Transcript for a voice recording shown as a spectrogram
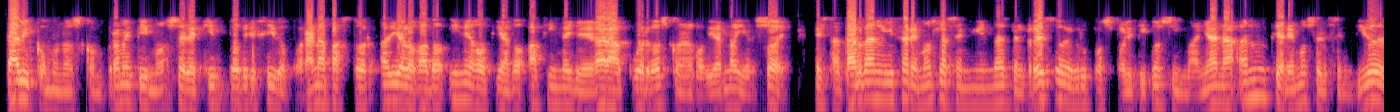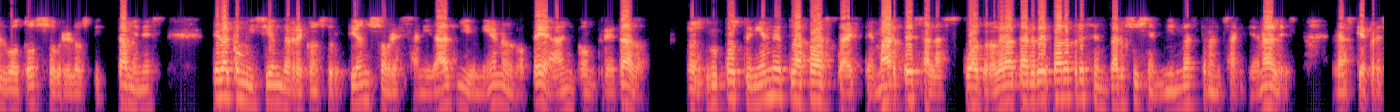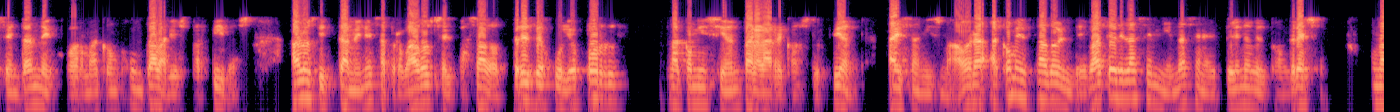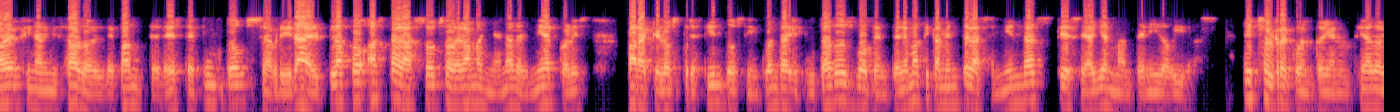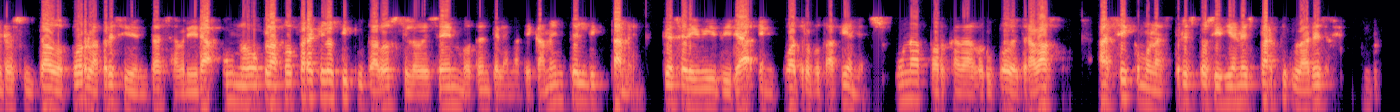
Tal y como nos comprometimos, el equipo dirigido por Ana Pastor ha dialogado y negociado a fin de llegar a acuerdos con el Gobierno y el PSOE. Esta tarde analizaremos las enmiendas del resto de grupos políticos y mañana anunciaremos el sentido del voto sobre los dictámenes de la Comisión de Reconstrucción sobre Sanidad y Unión Europea en concretado. Los grupos tenían de plazo hasta este martes a las 4 de la tarde para presentar sus enmiendas transaccionales, las que presentan de forma conjunta varios partidos, a los dictámenes aprobados el pasado 3 de julio por la Comisión para la Reconstrucción. A esa misma hora ha comenzado el debate de las enmiendas en el Pleno del Congreso. Una vez finalizado el debate de este punto, se abrirá el plazo hasta las 8 de la mañana del miércoles para que los 350 diputados voten telemáticamente las enmiendas que se hayan mantenido vivas. Hecho el recuento y anunciado el resultado por la presidenta, se abrirá un nuevo plazo para que los diputados que lo deseen voten telemáticamente el dictamen, que se dividirá en cuatro votaciones, una por cada grupo de trabajo así como las tres posiciones particulares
